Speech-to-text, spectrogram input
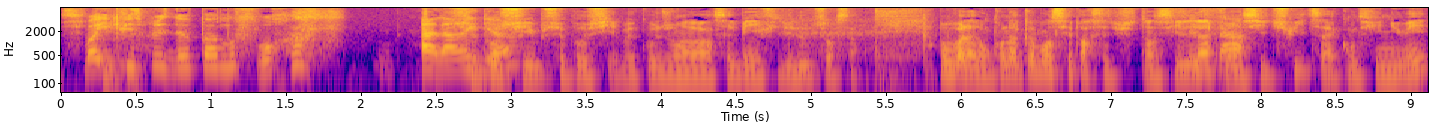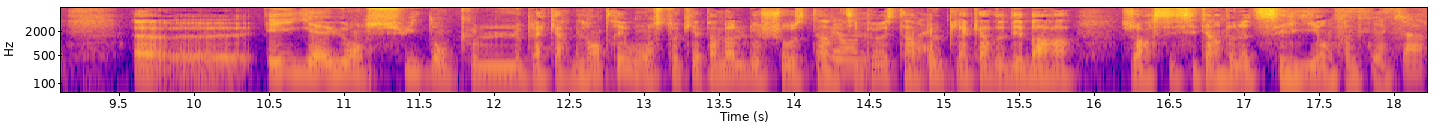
C'est- Bon, c'est- il cuise plus de pommes au four, à la C'est rigueur. possible, c'est possible. Écoute, on va avoir le bénéfice du doute sur ça. Bon voilà, donc on a commencé par cet ustensile-là, C'est puis ainsi de suite, ça a continué. Euh, et il y a eu ensuite donc le placard de l'entrée où on stockait pas mal de choses. C'était un Mais petit on- peu, c'était un ouais. peu le placard de débarras. Genre c'était un peu notre cellier en fin de C'est compte. ça.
